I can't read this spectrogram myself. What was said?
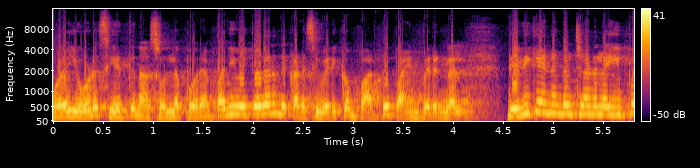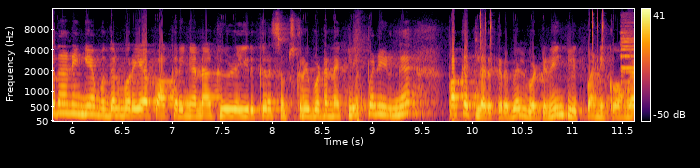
முறையோடு சேர்த்து நான் சொல்ல போறேன். பதிவை தொடர்ந்து கடைசி வரைக்கும் பார்த்து பயன்பெறுங்கள். தெய்வீக எண்ணங்கள் சேனலை இப்பதான் நீங்க முதல் முறையா பாக்குறீங்கன்னா கீழே இருக்கிற சப்ஸ்கிரைப் பட்டனை கிளிக் பண்ணிடுங்க. பக்கத்துல இருக்கிற பெல் பட்டனையும் கிளிக் பண்ணிக்கோங்க.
